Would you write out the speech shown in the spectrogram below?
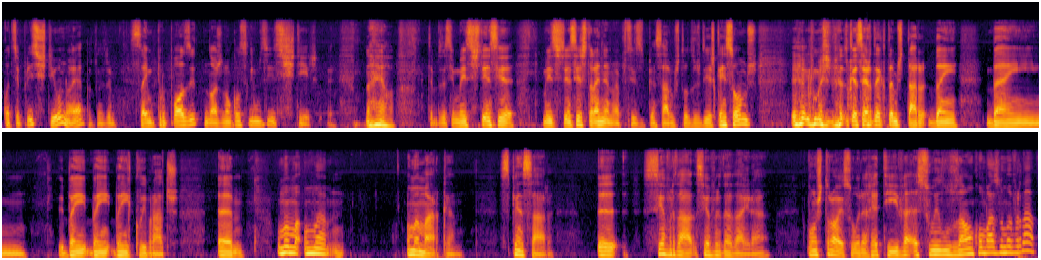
quando sempre existiu, não é? Sem propósito, nós não conseguimos existir. Não é? Temos assim uma existência, uma existência estranha, não é preciso pensarmos todos os dias quem somos, mas, mas o que é certo é que estamos de estar bem, bem, bem, bem, bem equilibrados. Um, uma, uma, uma marca, se pensar uh, se, é verdade, se é verdadeira, constrói a sua narrativa, a sua ilusão com base numa verdade.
